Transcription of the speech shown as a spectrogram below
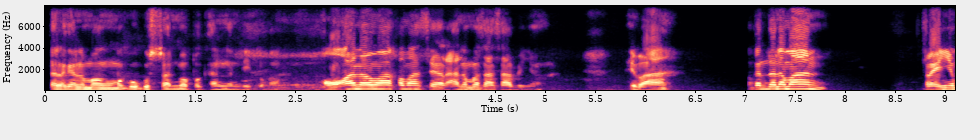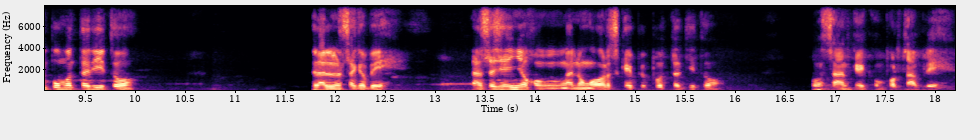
Talaga namang magugustuhan mo pagka nandito ka. O ano mga kamaster, ano masasabi nyo? Diba? Maganda naman. Try nyo pumunta dito. Lalo na sa gabi. Nasa sa inyo kung anong oras kayo pupunta dito. Kung saan kayo komportable.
